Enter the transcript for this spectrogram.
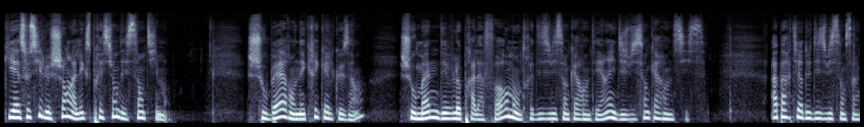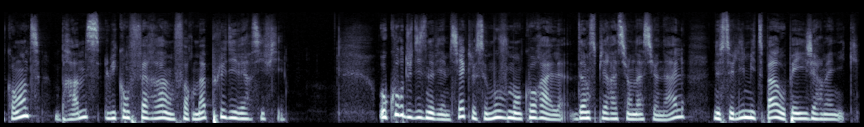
qui associe le chant à l'expression des sentiments. Schubert en écrit quelques-uns. Schumann développera la forme entre 1841 et 1846. À partir de 1850, Brahms lui conférera un format plus diversifié. Au cours du XIXe siècle, ce mouvement choral d'inspiration nationale ne se limite pas aux pays germaniques.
